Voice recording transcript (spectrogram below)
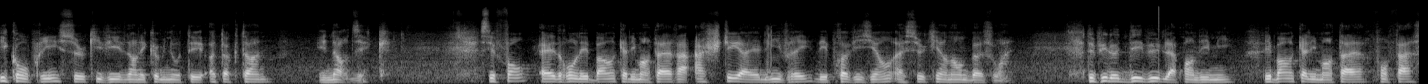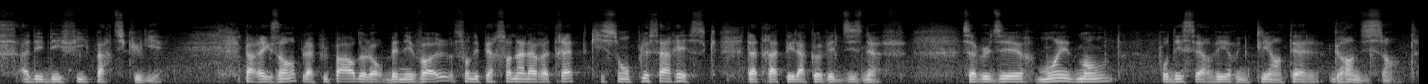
y compris ceux qui vivent dans les communautés autochtones et nordiques. Ces fonds aideront les banques alimentaires à acheter et à livrer des provisions à ceux qui en ont besoin. Depuis le début de la pandémie, les banques alimentaires font face à des défis particuliers. Par exemple, la plupart de leurs bénévoles sont des personnes à la retraite qui sont plus à risque d'attraper la COVID-19. Ça veut dire moins de monde pour desservir une clientèle grandissante.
